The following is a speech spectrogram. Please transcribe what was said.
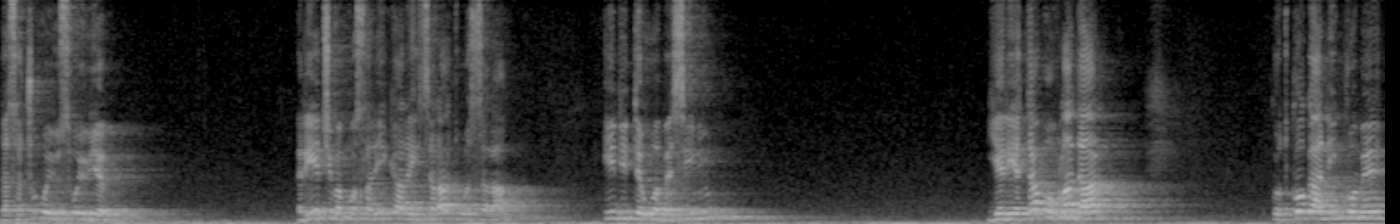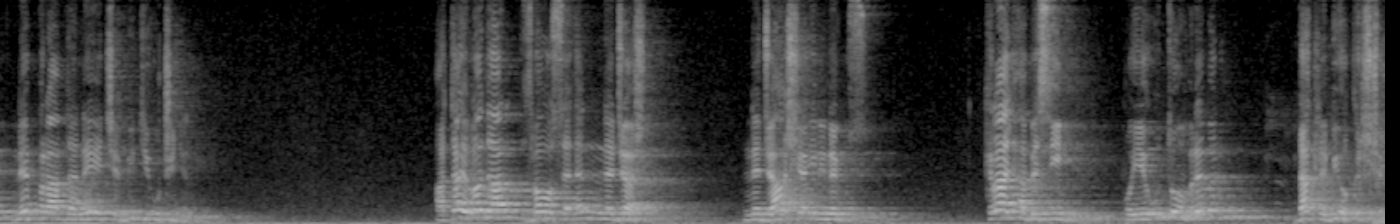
da sačuvaju svoju vjeru. Riječima poslanika alaihi salatu wa sallam, idite u Abesiniju, jer je tamo vladar kod koga nikome nepravda neće biti učinjena. A taj vladar zvao se En Neđaši, Neđašija ili Negus, kralj Abesinije, koji je u tom vremenu, dakle, bio kršćan.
